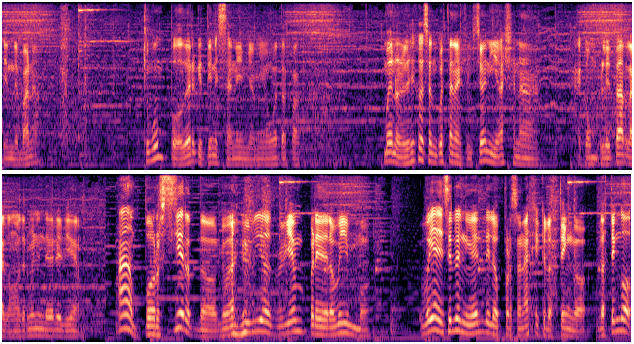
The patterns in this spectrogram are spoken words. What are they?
bien de pana. Qué buen poder que tiene Sanemi, amigo, what the fuck. Bueno, les dejo esa encuesta en la descripción y vayan a, completarla cuando terminen de ver el video. Ah, por cierto, que me olvido siempre de lo mismo. Voy a decir el nivel de los personajes que los tengo. Los tengo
